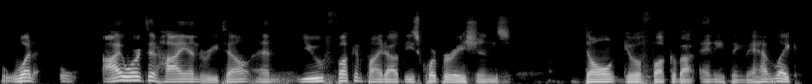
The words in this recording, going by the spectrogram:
what I worked at high end retail, and you fucking find out these corporations don't give a fuck about anything. They have like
